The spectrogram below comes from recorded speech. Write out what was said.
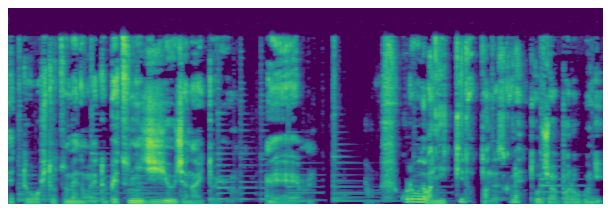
えっと、一つ目の、えっと、別に自由じゃないという、えー、これはだから日記だったんですかね。当時はブログに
